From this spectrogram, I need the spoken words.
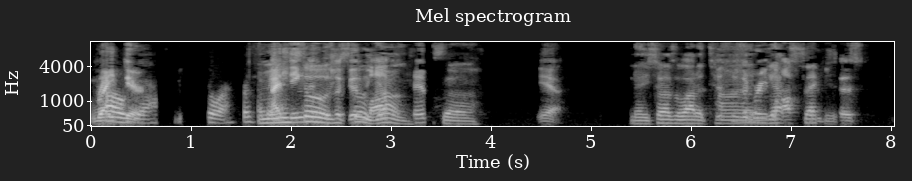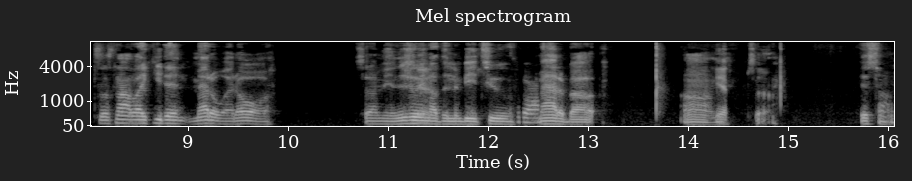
right oh there. yeah, sure, for I sure. mean, I he's think still this was a he's good still loss young, for him. so Yeah. you know he still has a lot of This time. was a great loss for him second, because so it's not like he didn't medal at all. So I mean, there's really Yeah. nothing to be too Yeah. mad about. Um, Yeah. So it's time.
